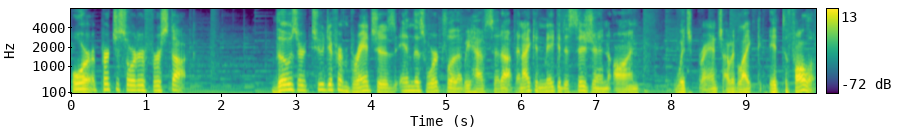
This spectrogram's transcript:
or a purchase order for stock. Those are two different branches in this workflow that we have set up. And I can make a decision on which branch I would like it to follow.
